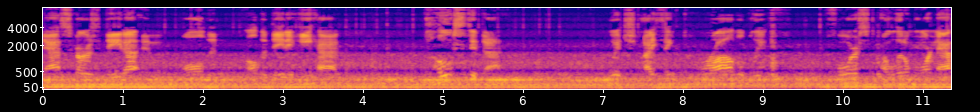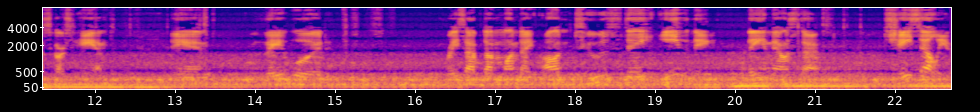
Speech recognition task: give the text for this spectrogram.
NASCAR's data and all the all the data he had, posted that, which I think probably forced a little more NASCAR's hand, and they would race happened on Monday. On Tuesday evening, they announced that Chase Elliott,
